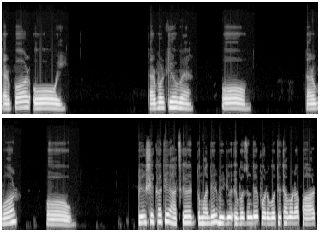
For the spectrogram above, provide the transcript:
তারপর ওই। তারপর কি হবে? ও। তারপর ও। প্রিয় শিক্ষার্থী, আজকে তোমাদের ভিডিও এ পর্যন্ত পরবর্তীতে আমরা পার্ট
